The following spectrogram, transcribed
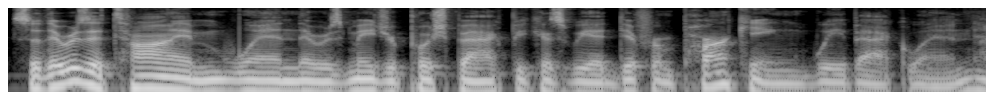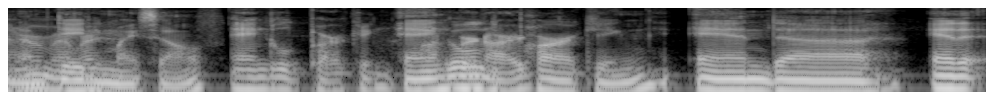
So there was a time when there was major pushback because we had different parking way back when, and I I'm remember. dating myself. angled parking Angled parking, and uh, and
